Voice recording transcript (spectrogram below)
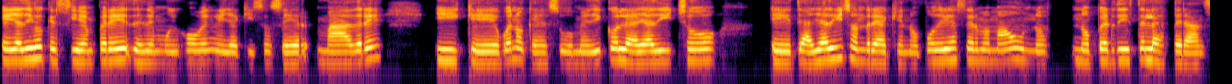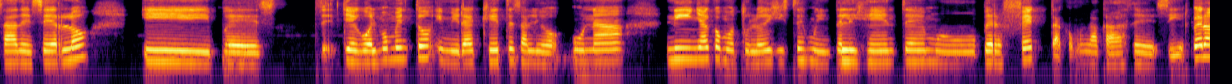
ella dijo que siempre, desde muy joven, ella quiso ser madre y que, bueno, que su médico le haya dicho, eh, te haya dicho, Andrea, que no podría ser mamá aún, no, no perdiste la esperanza de serlo y pues llegó el momento y mira que te salió una niña, como tú lo dijiste, muy inteligente, muy perfecta, como lo acabas de decir. Pero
